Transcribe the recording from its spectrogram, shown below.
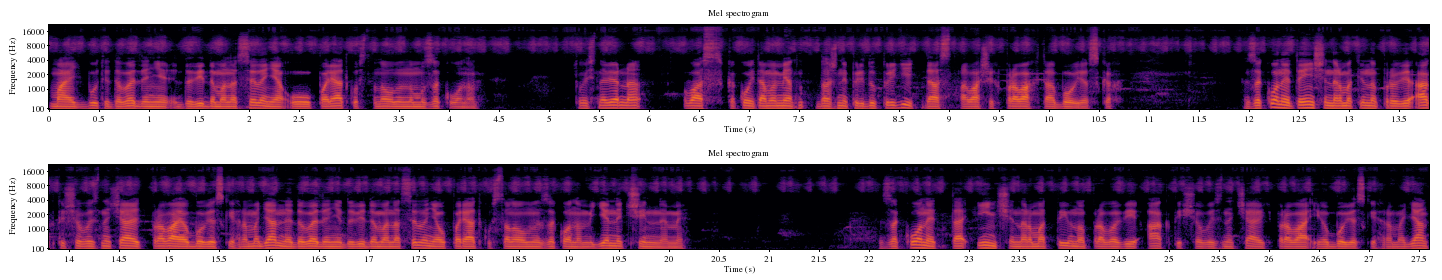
мають бути доведені до відома населення у порядку, встановленому законом. То есть, наверное, вас в какой-то момент должны предупредить да, о ваших правах та обов'язках. Закони та інші нормативно-правові акти, що визначають права і обов'язки громадян, не доведені до відома населення у порядку, встановленому законом, є нечинними. Закони та інші нормативно-правові акти, що визначають права і обов'язки громадян,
